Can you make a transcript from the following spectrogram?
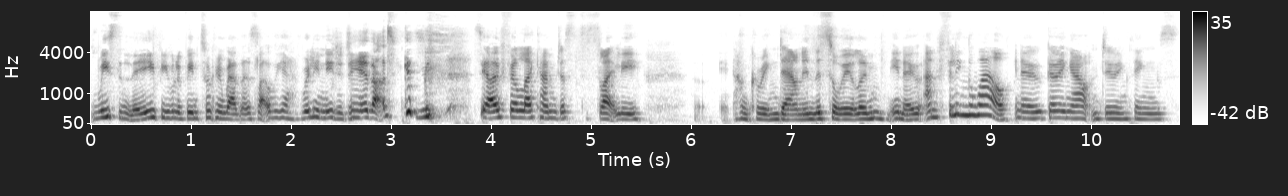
recently. People have been talking about that. It's like, oh yeah, really needed to hear that. See, I feel like I'm just slightly hunkering down in the soil and you know and filling the well. You know, going out and doing things.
